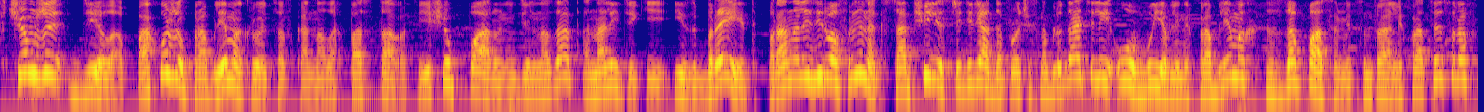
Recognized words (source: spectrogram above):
В чем же дело? Похоже, проблема кроется в каналах поставок. Еще пару недель назад аналитики из Braid, проанализировав рынок, сообщили среди ряда прочих наблюдателей о выявленных проблемах с запасами центральных процессоров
